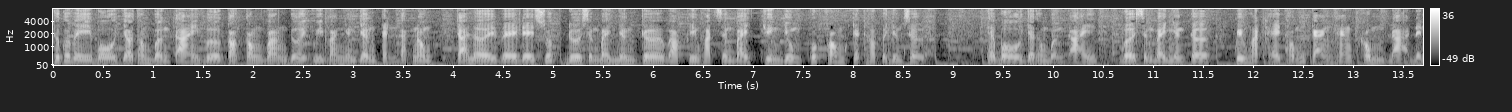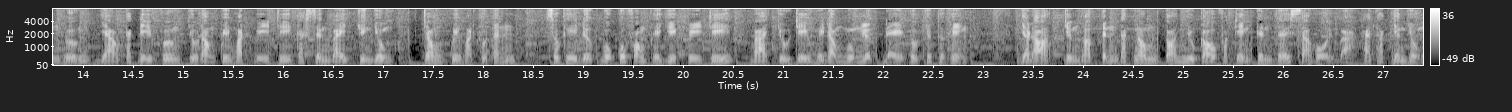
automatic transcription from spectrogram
Thưa quý vị, Bộ Giao thông Vận tải vừa có công văn gửi Ủy ban Nhân dân tỉnh Đắk Nông trả lời về đề xuất đưa sân bay nhân cơ vào quy hoạch sân bay chuyên dùng quốc phòng kết hợp với dân sự. Theo Bộ Giao thông Vận tải, với sân bay nhân cơ, quy hoạch hệ thống cảng hàng không đã định hướng giao các địa phương chủ động quy hoạch vị trí các sân bay chuyên dùng trong quy hoạch của tỉnh sau khi được Bộ Quốc phòng phê duyệt vị trí và chủ trì huy động nguồn lực để tổ chức thực hiện. Do đó, trường hợp tỉnh Đắk Nông có nhu cầu phát triển kinh tế xã hội và khai thác dân dụng,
